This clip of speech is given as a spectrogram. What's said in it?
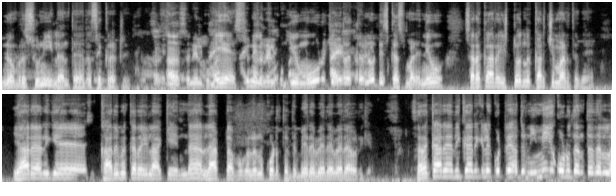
ಇನ್ನೊಬ್ರು ಸುನೀಲ್ ಅಂತ ಯಾರ ಸೆಕ್ರೆಟರಿ ಸುನಿಲ್ ಕುಮಾರ್. ಎಸ್ ಸುನೀಲ್. ಈ ಮೂರು ಜನರ ಹತ್ರನೂ ಡಿಸ್ಕಸ್ ಮಾಡಿ ನೀವು ಸರ್ಕಾರ ಇಷ್ಟೊಂದು ಖರ್ಚು ಮಾಡ್ತದೆ. ಯಾರ್ಯಾರಿಗೆ ಕಾರ್ಮಿಕರ ಇಲಾಖೆಯಿಂದ ಲ್ಯಾಪ್ಟಾಪ್ಗಳನ್ನು ಕೊಡ್ತದೆ ಬೇರೆ ಬೇರೆ ಬೇರೆ ಅವರಿಗೆ. ಸರ್ಕಾರಿ ಅಧಿಕಾರಿಗಳಿಗೆ ಕೊಟ್ಟರೆ ಅದು ನಿಮಗೆ ಕೊಡುದಂಥದ್ದಲ್ಲ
